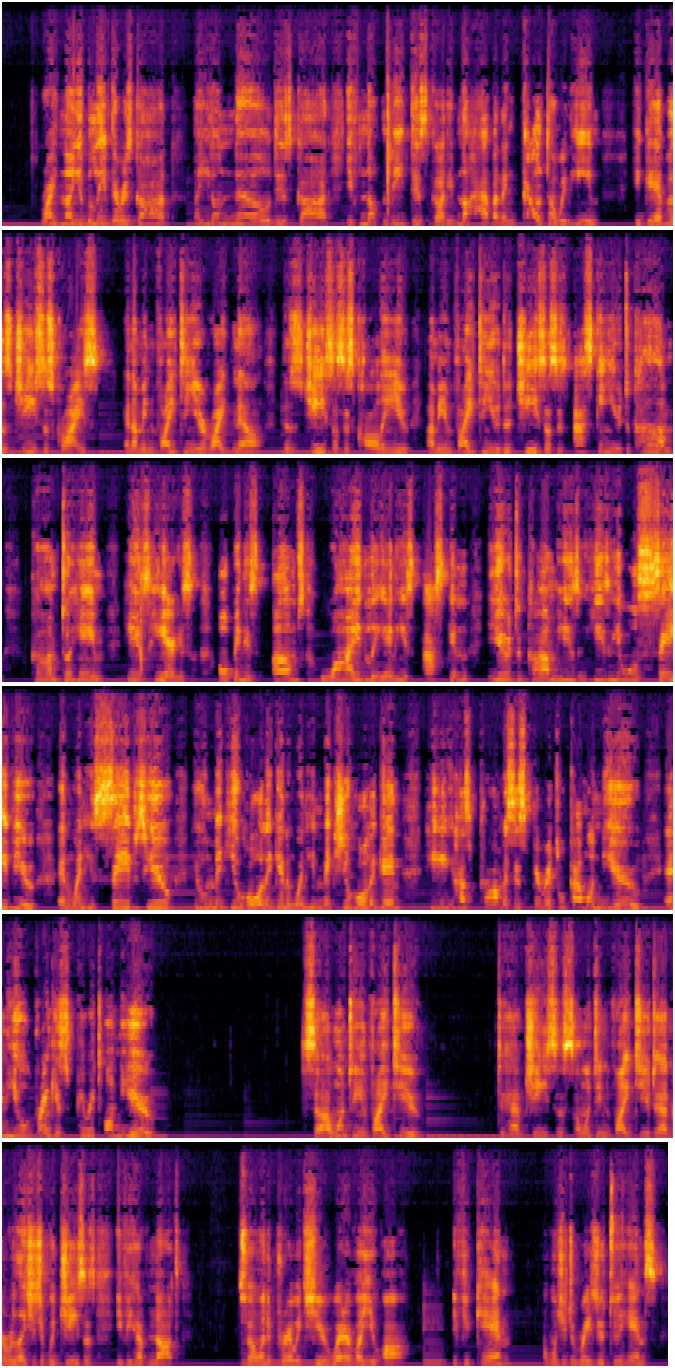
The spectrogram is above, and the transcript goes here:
Right now, you believe there is God, but you don't know this God. You've not met this God. You've not had an encounter with Him. He gave us Jesus Christ. And I'm inviting you right now. This Jesus is calling you. I'm inviting you. The Jesus is asking you to come. Come to him. He is here. He's opening his arms widely and he's asking you to come. He's, he's he will save you. And when he saves you, he will make you whole again. And when he makes you whole again, he has promised his spirit will come on you and he will bring his spirit on you. So I want to invite you to have Jesus. I want to invite you to have a relationship with Jesus if you have not. So I want to pray with you wherever you are. If you can, I want you to raise your two hands.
